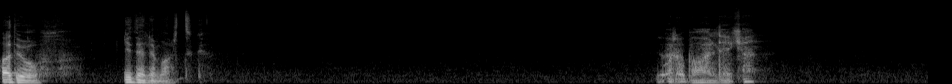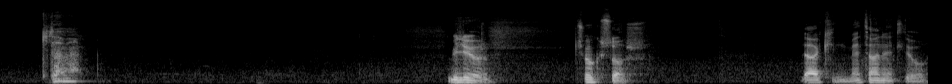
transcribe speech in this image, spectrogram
Hadi oğul, gidelim artık. Lara bu haldeyken gidemem. Biliyorum, çok zor. Lakin metanetli ol.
